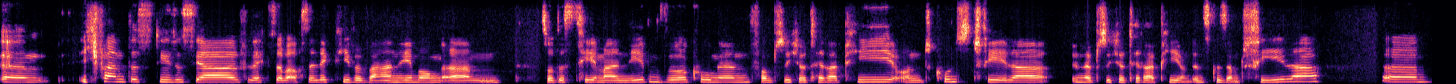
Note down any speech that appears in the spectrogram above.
ähm, ich fand es dieses Jahr, vielleicht ist aber auch selektive Wahrnehmung, ähm, so das Thema Nebenwirkungen von Psychotherapie und Kunstfehler in der Psychotherapie und insgesamt Fehler ähm,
